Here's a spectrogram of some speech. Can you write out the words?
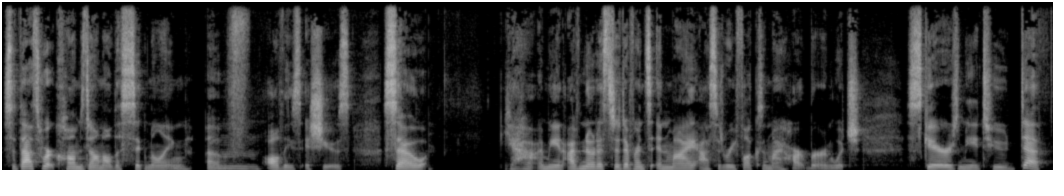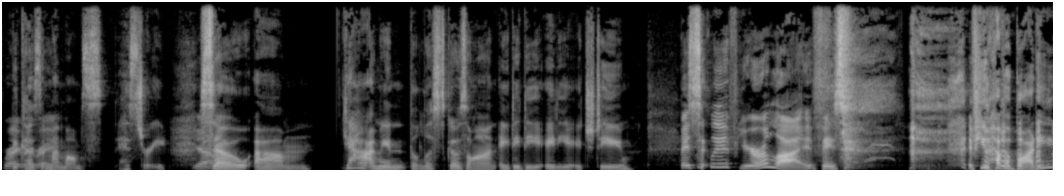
So that's where it calms down all the signaling of all these issues. So yeah, I mean, I've noticed a difference in my acid reflux and my heartburn, which scares me to death Right, right, because of my mom's history. Yeah. So, um, yeah, I mean, the list goes on. ADD, ADHD. Basically, if you're alive, Bas- if you have a body,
